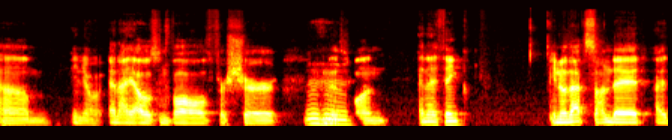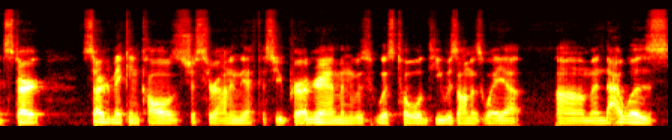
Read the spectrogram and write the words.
Um, you know, NIL NIL's involved for sure in Mhm. this one. And I think, you know, that Sunday I'd, start started making calls just surrounding the FSU program and was was told he was on his way up. Um, and that was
